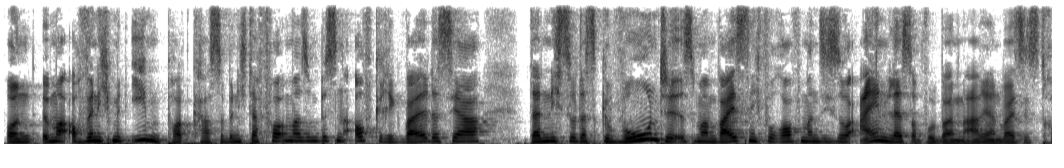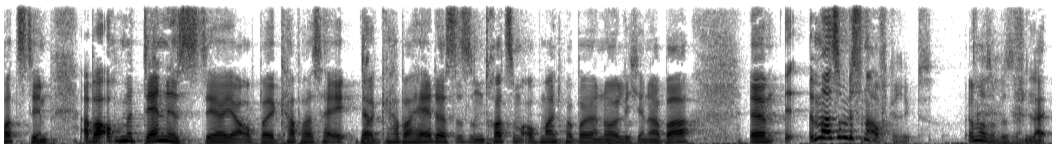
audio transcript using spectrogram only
Und immer, auch wenn ich mit ihm podcaste, bin ich davor immer so ein bisschen aufgeregt, weil das ja dann nicht so das Gewohnte ist. Man weiß nicht, worauf man sich so einlässt, obwohl bei Marian weiß ich es trotzdem. Aber auch mit Dennis, der ja auch bei Kappa, bei Kappa Haders ist und trotzdem auch manchmal bei neulich in der Bar, ähm, immer so ein bisschen aufgeregt. Immer so ein bisschen. Vielleicht,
